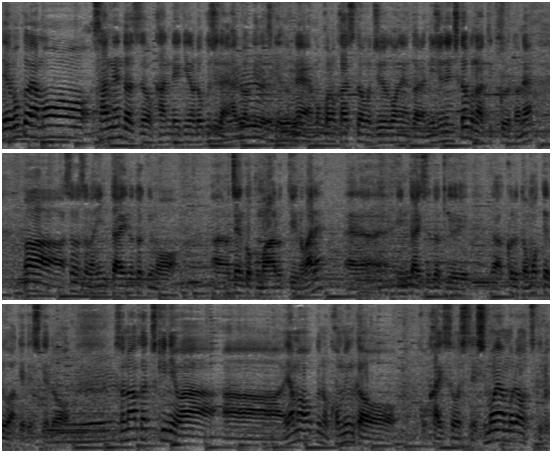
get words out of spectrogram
で僕はもう3年経つと還暦の60代に入るわけですけどね。もうこの活動も15年から20年近くなってくるとね。まあそろそろ引退の時もあの全国回るっていうのがね、えー引退する時が来ると思ってるわけですけど。その暁にはあー山奥の古民家をこう改装して下屋村を作る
